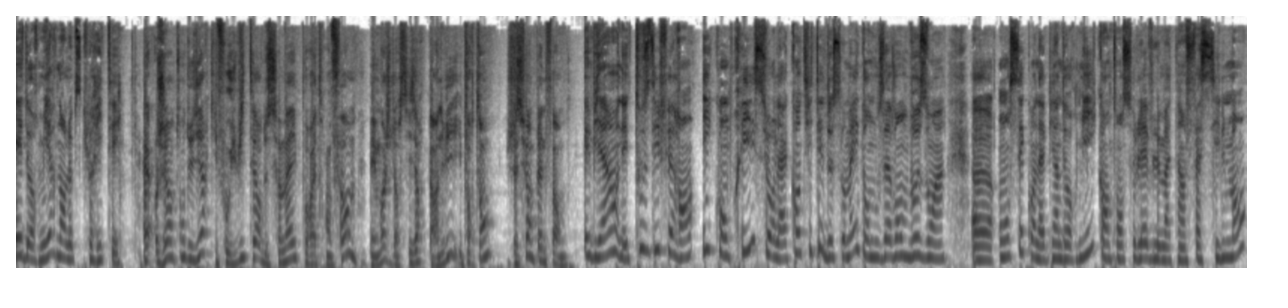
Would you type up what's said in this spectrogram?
et dormir dans l'obscurité. J'ai entendu dire qu'il faut 8 heures de sommeil pour être en forme, mais moi je dors 6 heures par nuit et pourtant je suis en pleine forme. Eh bien, on est tous différents, y compris sur la quantité de sommeil dont nous avons besoin. Euh, on sait qu'on a bien dormi quand on se lève le matin facilement,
